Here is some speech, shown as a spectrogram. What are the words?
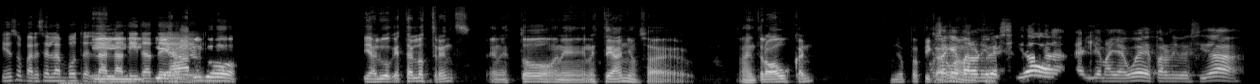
Sí, eso parecen las, bote- las Y- latitas y de... es algo y algo que está en los trends en esto en, en este año o sea la gente lo va a buscar yo pues O sea que para la universidad, el de Mayagüez, para la universidad,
